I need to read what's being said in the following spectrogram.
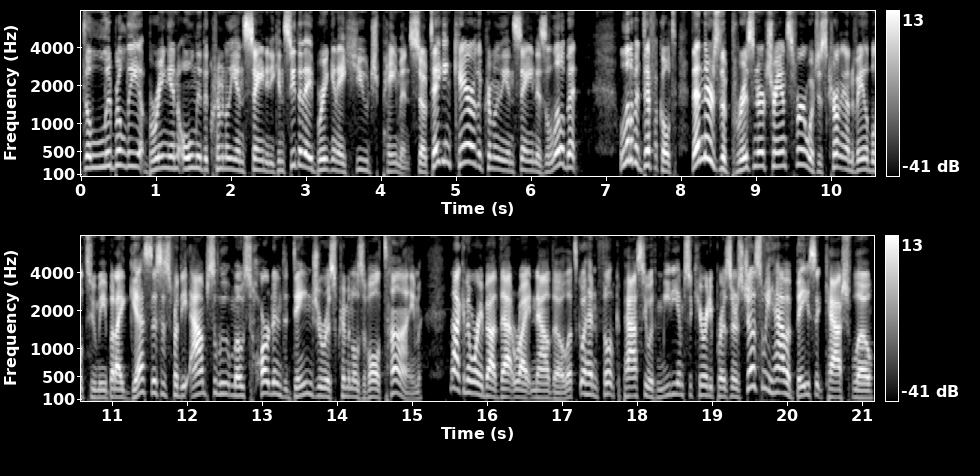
deliberately bring in only the criminally insane, and you can see that they bring in a huge payment. So taking care of the criminally insane is a little bit a little bit difficult. Then there's the prisoner transfer, which is currently unavailable to me, but I guess this is for the absolute most hardened, dangerous criminals of all time. Not going to worry about that right now, though. Let's go ahead and fill up capacity with medium security prisoners, just so we have a basic cash flow.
